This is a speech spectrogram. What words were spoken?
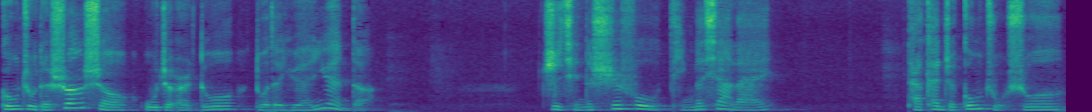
公主的双手捂着耳朵，躲得远远的。制琴的师傅停了下来。他看着公主说：“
